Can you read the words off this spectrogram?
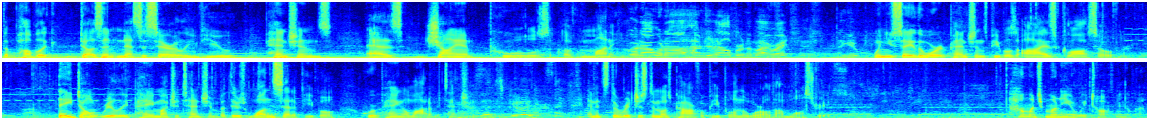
The public doesn't necessarily view pensions as giant pools of money. Go down with a hundred Albert in the buy, right? Thank you. When you say the word pensions, people's eyes gloss over. They don't really pay much attention, but there's one set of people who are paying a lot of attention. That's good. And it's the richest and most powerful people in the world on Wall Street. How much money are we talking about?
